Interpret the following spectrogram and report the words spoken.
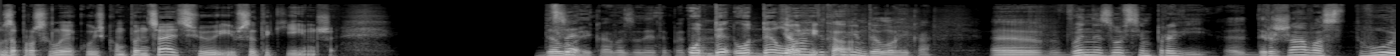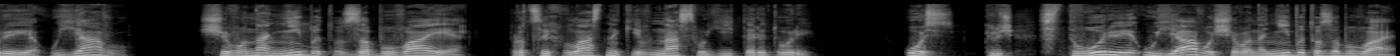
запросили якусь компенсацію і все таке інше. Де Це... логіка? Ви задаєте питання? От де, от де Я логіка? вам відповім, де логіка. Ви не зовсім праві. Держава створює уяву, що вона нібито забуває про цих власників на своїй території. Ось ключ створює уяву, що вона нібито забуває.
